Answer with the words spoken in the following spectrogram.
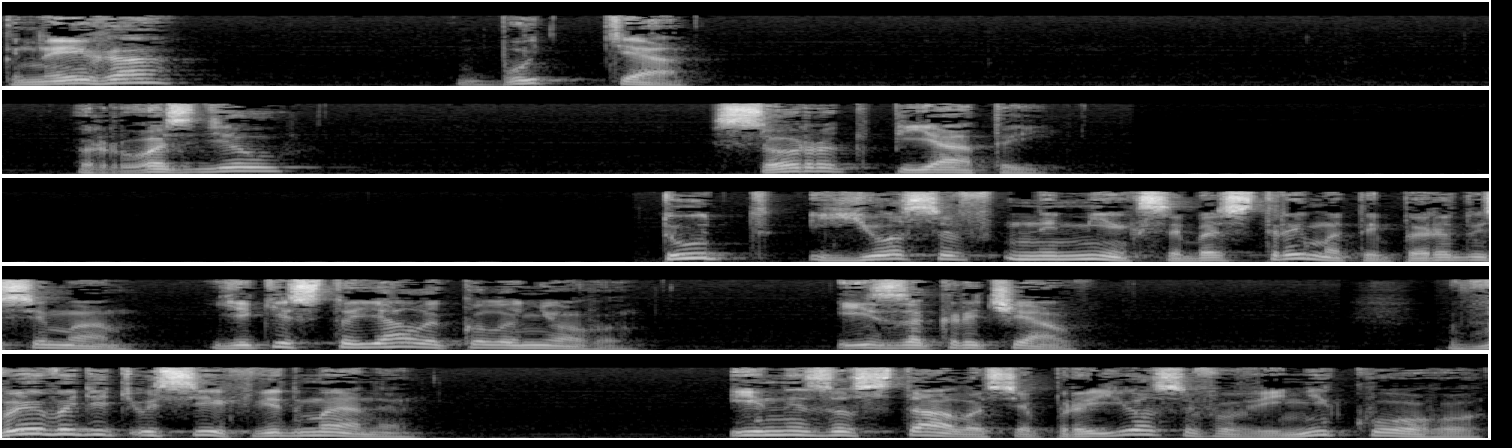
Книга буття, розділ 45 Тут Йосиф не міг себе стримати перед усіма, які стояли коло нього, і закричав Виведіть усіх від мене. І не зосталося при Йосифові нікого,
